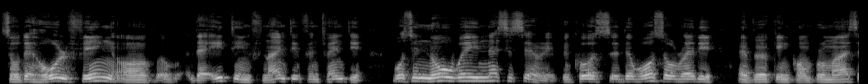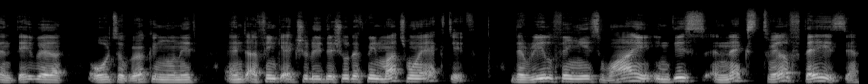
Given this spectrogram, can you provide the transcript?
So the whole thing of, of the 18th, 19th, and 20th was in no way necessary because there was already a working compromise and they were also working on it. And I think actually they should have been much more active. The real thing is why in this next 12 days, yeah,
